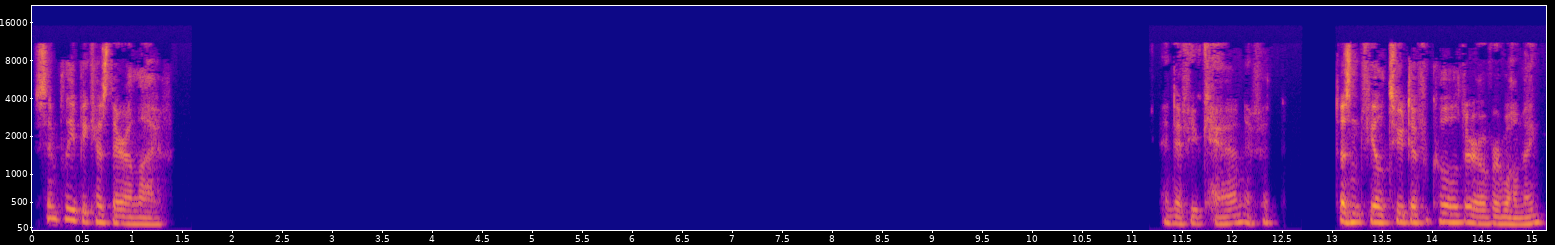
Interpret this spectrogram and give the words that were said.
simply because they're alive. And if you can, if it doesn't feel too difficult or overwhelming,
